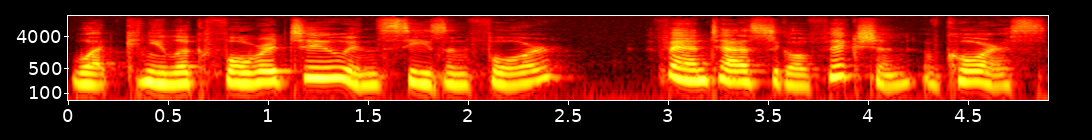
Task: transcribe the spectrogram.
What can you look forward to in Season 4? Fantastical fiction, of course.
